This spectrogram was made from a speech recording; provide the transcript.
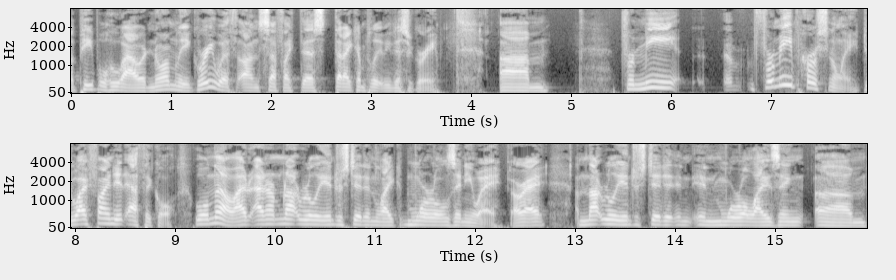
of people who I would normally agree with on stuff like this that I completely disagree. Um, for me, for me personally, do I find it ethical? Well, no, I, I'm not really interested in like morals anyway. All right, I'm not really interested in, in moralizing um,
